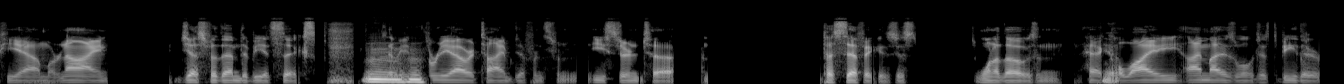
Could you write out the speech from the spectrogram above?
p.m. or 9, just for them to be at 6. I mean, three hour time difference from Eastern to Pacific is just one of those. And heck, Yep. Hawaii, I might as well just be there.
